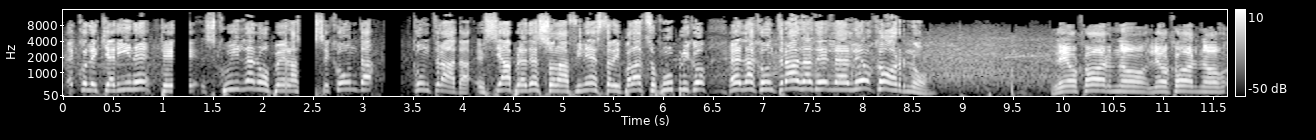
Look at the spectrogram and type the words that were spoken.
Ecco le chiarine che squillano per la seconda contrada e si apre adesso la finestra di Palazzo Pubblico, è la contrada del Leocorno. Leocorno, Leocorno,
